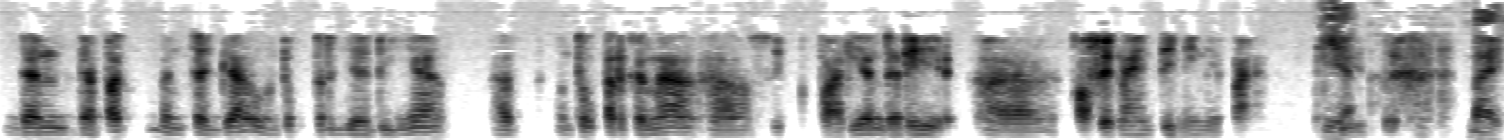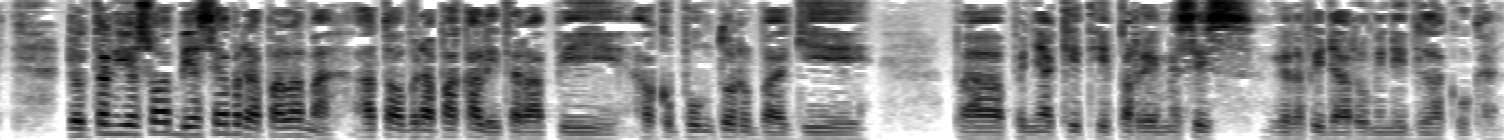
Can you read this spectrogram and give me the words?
dan dapat mencegah untuk terjadinya uh, untuk terkena uh, varian dari uh, COVID-19 ini, Pak. Iya. Gitu. Baik. Dokter Yosua biasanya berapa lama atau berapa kali terapi akupunktur bagi uh, penyakit hiperemesis gravidarum ini dilakukan?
